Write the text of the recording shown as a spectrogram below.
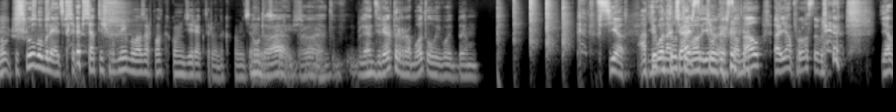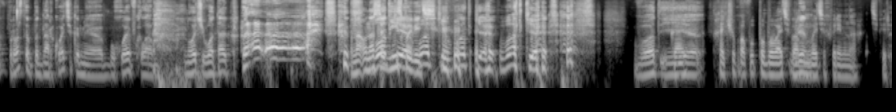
Ну Шуба, блядь. 50 50 тысяч рублей была зарплата какому-нибудь директору на каком-нибудь Ну да, всего, да. это, блин, директор работал, его прям... Все. А его начальство, водки- его персонал, а я просто, бля, я просто под наркотиками бухой в хлам. Ночью вот так. У на- у нас сегодня исповедь. Водки, водки, водки. Вот, и... Хочу побывать в этих временах теперь.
